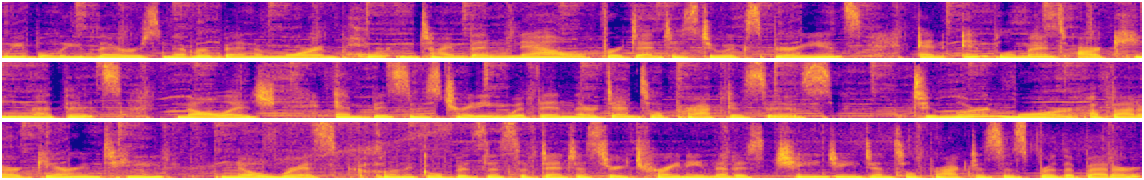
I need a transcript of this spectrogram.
We believe there's never been a more important time than now for dentists to experience and implement our key methods, knowledge, and business training within their dental practices. To learn more about our guaranteed, no risk clinical business of dentistry training that is changing dental practices for the better,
